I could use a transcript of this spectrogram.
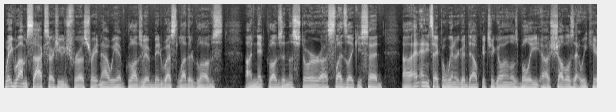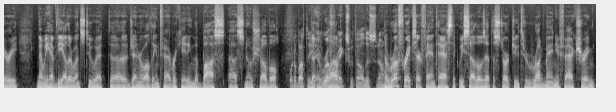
Wigwam socks are huge for us right now. We have gloves. We have Midwest leather gloves, uh, knit gloves in the store, uh, sleds, like you said, uh, and any type of winter good to help get you going. Those bully uh, shovels that we carry. And then we have the other ones too at uh, General Welding and Fabricating, the Boss uh, snow shovel. what about the, The uh, roof plow. rakes with all this snow The roof rakes are fantastic. We sell those at the store too through Rugg manufacturing.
